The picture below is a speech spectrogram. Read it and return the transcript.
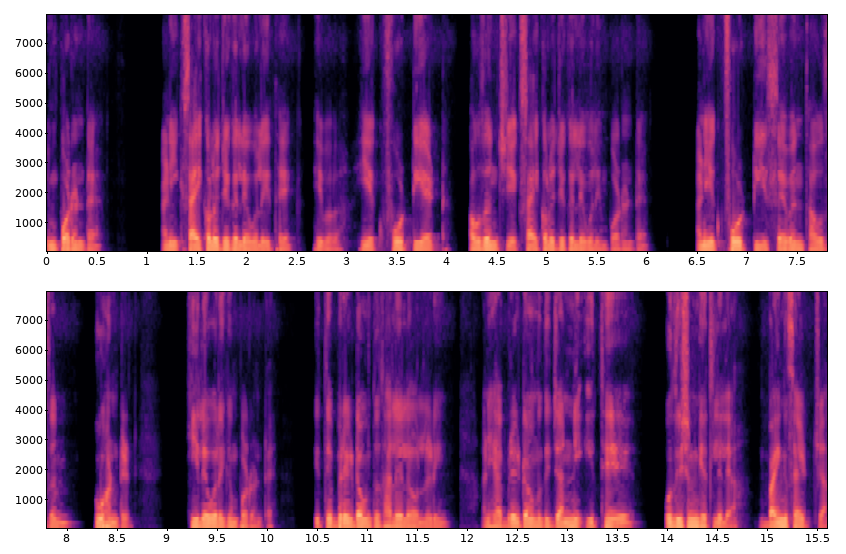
इम्पॉर्टंट आहे. आणि एक सायकोलॉजिकल लेवल इथे एक. ही बघा ही एक फोर्टी एट थाउजंडची एक सायकोलॉजिकल लेवल इम्पॉर्टंट आहे. आणि एक forty seven thousand two hundred ही लेवल एक इम्पॉर्टंट आहे. तिथे ब्रेकडाऊन तर झालेलं आहे ऑलरेडी आणि ह्या ब्रेकडाऊनमध्ये ज्यांनी इथे पोझिशन घेतलेल्या बाईंग साईडच्या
